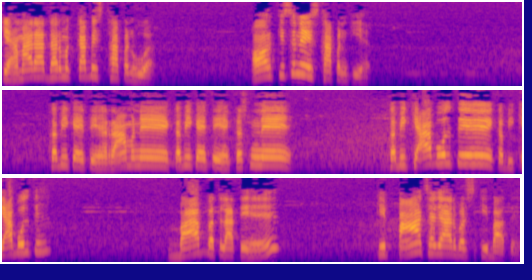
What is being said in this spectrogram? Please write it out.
कि हमारा धर्म कब स्थापन हुआ और किसने स्थापन किया। है कभी कहते हैं राम ने, कभी कहते हैं कृष्ण ने, कभी क्या बोलते हैं, कभी क्या बोलते हैं। बाप बतलाते हैं कि पाँच हज़ार वर्ष की बात है।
